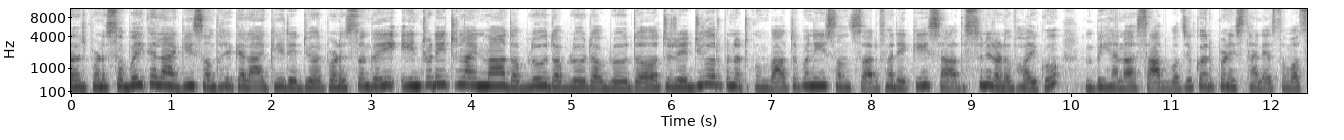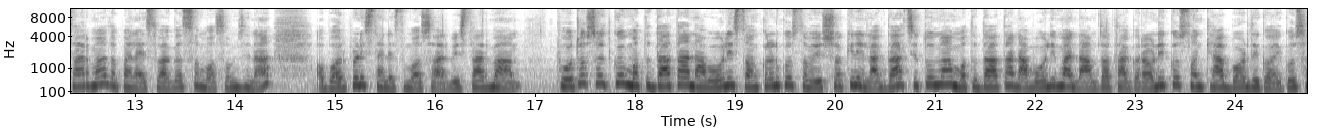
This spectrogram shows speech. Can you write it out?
अर्पण सबैका लागि सधैँका लागि रेडियो अर्पणसँगै इन्टरनेट लाइनमा W W W dot radio Arpan dot कमबाट पनि संसारभरिकै साथ सुनिरहनु भएको बिहान सात बजेको अर्पण स्थानीय समाचारमा तपाईँलाई स्वागत छ म सम्झना। अब अर्पण स्थानीय समाचार विस्तारमा। फोटोसहितको मतदाता नामावली संकलनको समय सकिने लाग्दा चितवनमा मतदाता नामावलीमा नाम दर्ता गराउनेको संख्या बढ्दै गएको छ।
